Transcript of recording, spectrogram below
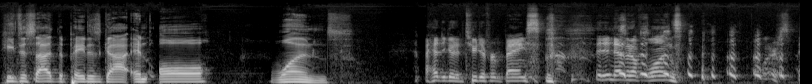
He decided to pay this guy in all ones. I had to go to two different banks. they didn't have enough ones. Worst.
